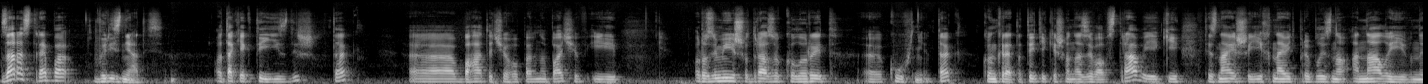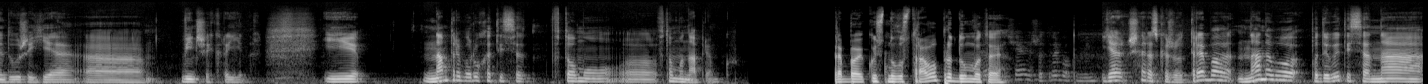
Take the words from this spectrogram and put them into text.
Зараз треба вирізнятися. Отак як ти їздиш, так? Е, багато чого певно бачив і розумієш одразу колорит е, кухні, так? Конкретно, ти тільки що називав страви, які ти знаєш, що їх навіть приблизно аналогів не дуже є е, в інших країнах. І нам треба рухатися в тому, е, в тому напрямку. Треба якусь нову страву придумати. Я ще раз кажу: треба наново подивитися на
